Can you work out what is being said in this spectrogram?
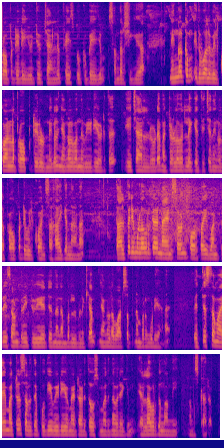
പ്രോപ്പർട്ടിയുടെ യൂട്യൂബ് ചാനലും ഫേസ്ബുക്ക് പേജും സന്ദർശിക്കുക. നിങ്ങൾക്കും ഇതുപോലെ വിൽക്കുവാനുള്ള പ്രോപ്പർട്ടികളുണ്ടെങ്കിൽ ഞങ്ങൾ വന്ന് വീഡിയോ എടുത്ത് ഈ ചാനലിലൂടെ മറ്റുള്ളവരിലേക്ക് എത്തിച്ച് നിങ്ങളുടെ പ്രോപ്പർട്ടി വിൽക്കുവാൻ സഹായിക്കുന്നതാണ്. താല്പര്യമുള്ളവർക്ക് nine seven four five one three seven three two eight എന്ന നമ്പറിൽ വിളിക്കാം. ഞങ്ങളുടെ വാട്സപ്പ് നമ്പറും കൂടിയാണ്. വ്യത്യസ്തമായ മറ്റൊരു സ്ഥലത്തെ പുതിയ വീഡിയോയുമായിട്ട് അടുത്ത ദിവസം വരുന്നവരേക്കും എല്ലാവർക്കും നന്ദി. നമസ്കാരം.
